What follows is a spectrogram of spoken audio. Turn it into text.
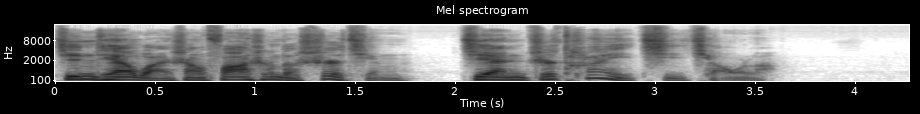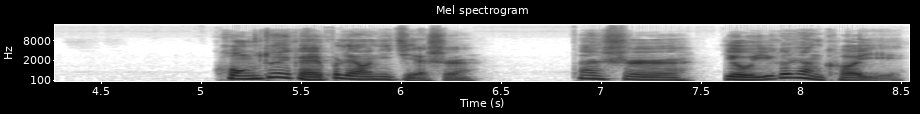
今天晚上发生的事情简直太蹊跷了。孔队给不了你解释，但是有一个人可以。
